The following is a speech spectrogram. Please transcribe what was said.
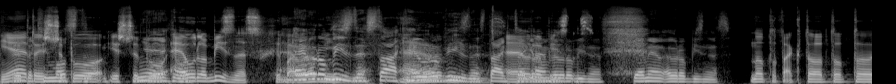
nie, to taki jeszcze mocny- było, jeszcze Nie, było? Eurobiznes chyba. Eurobiznes. Tak, Eurobiznes. Tak, to ja grałem w. Eurobiznes. Ja miałem Eurobiznes. No to tak, to, to, to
